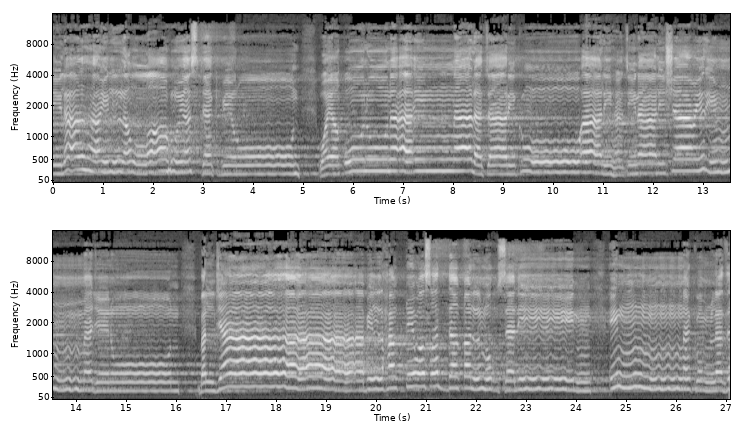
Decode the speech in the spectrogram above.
إله إلا الله يستكبرون. ويقولون أئن لتاركو آلهتنا لشاعر مجنون بل جاء بالحق وصدق المرسلين. إنكم لذائق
